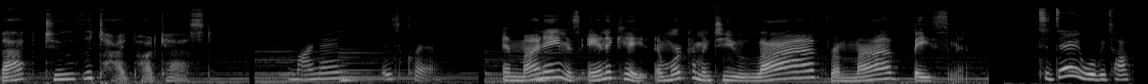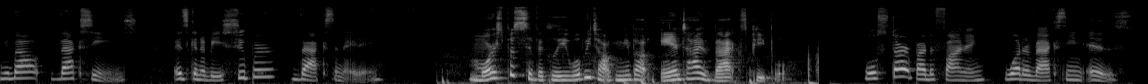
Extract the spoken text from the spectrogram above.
back to the Tide Podcast. My name is Claire. And my name is Anna Kate, and we're coming to you live from my basement. Today we'll be talking about vaccines. It's going to be super vaccinating. More specifically, we'll be talking about anti vax people. We'll start by defining what a vaccine is.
